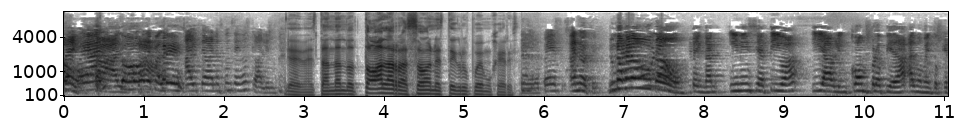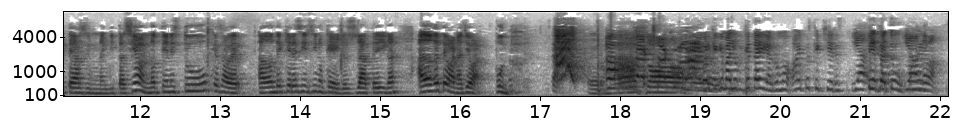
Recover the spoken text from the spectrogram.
¡Falso! falso. Ahí te van los consejos que valen Ya, me están dando toda la razón este grupo de mujeres. pesos. Anote. Número uno, tengan iniciativa y hablen con propiedad al momento que te hacen una invitación. No tienes tú que saber a dónde quieres ir, sino que ellos ya te digan a dónde te van a llevar. Punto. Hermoso. Porque qué malo que te digan como, ay, pues, ¿qué quieres? ¿Y a, Piensa tú. ¿Y a dónde vamos?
